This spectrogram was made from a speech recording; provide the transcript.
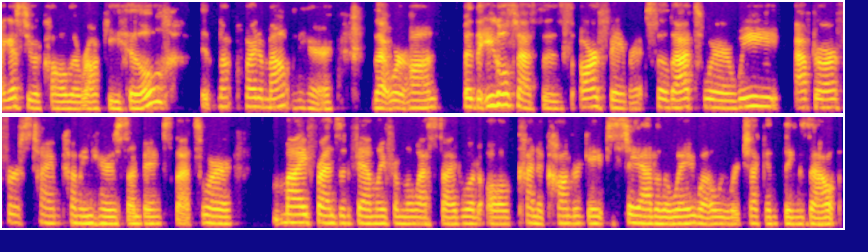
I guess you would call the Rocky Hill. It's not quite a mountain here that we're on, but the Eagles Nest is our favorite. So that's where we, after our first time coming here to Sunbanks, that's where my friends and family from the west side would all kind of congregate to stay out of the way while we were checking things out.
